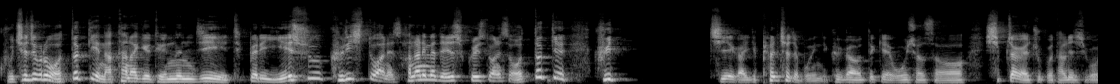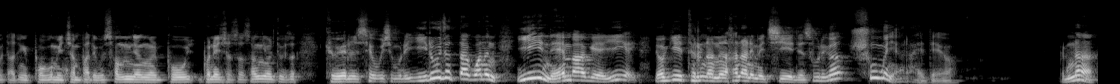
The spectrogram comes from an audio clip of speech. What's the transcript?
구체적으로 어떻게 나타나게 됐는지, 특별히 예수 그리스도 안에서, 하나님의 예수 그리스도 안에서 어떻게 그 지혜가 이게 펼쳐져 보이는데 그가 어떻게 오셔서 십자가에 죽고 달리시고 나중에 복음이 전파되고 성령을 보내셔서 성령을 통해서 교회를 세우심으로 이게 이루어졌다고 하는 이 내막에 이 여기에 드러나는 하나님의 지혜에 대해서 우리가 충분히 알아야 돼요. 그러나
